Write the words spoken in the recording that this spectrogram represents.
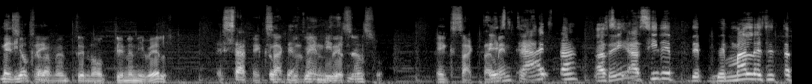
mediocre. Sinceramente no tiene nivel. Exacto. Exacto. No tiene ni descenso. Exactamente. ahí está. Así, así de, de, mala es esta,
